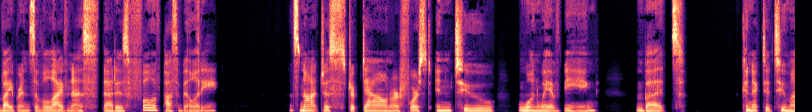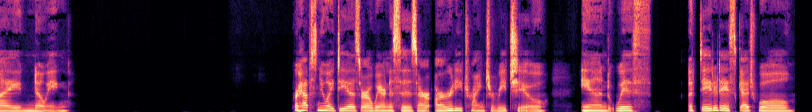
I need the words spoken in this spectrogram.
vibrance of aliveness that is full of possibility. It's not just stripped down or forced into one way of being, but connected to my knowing. Perhaps new ideas or awarenesses are already trying to reach you. And with a day to day schedule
